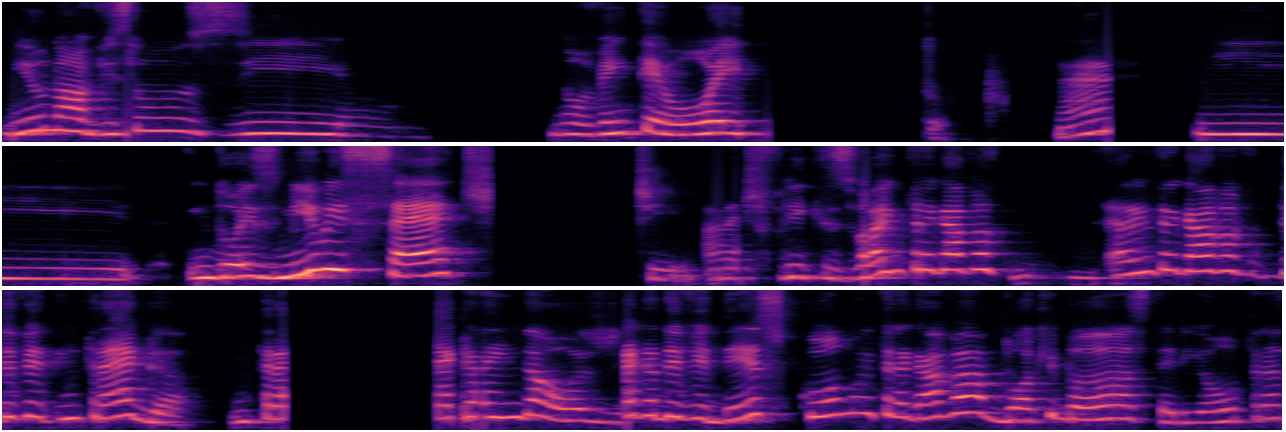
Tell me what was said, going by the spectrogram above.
1998, né? E em 2007 a Netflix ela entregava, ela entregava DVD, entrega, entrega ainda hoje, entrega DVDs como entregava Blockbuster e outras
